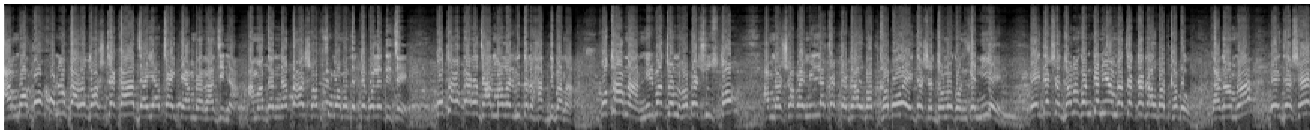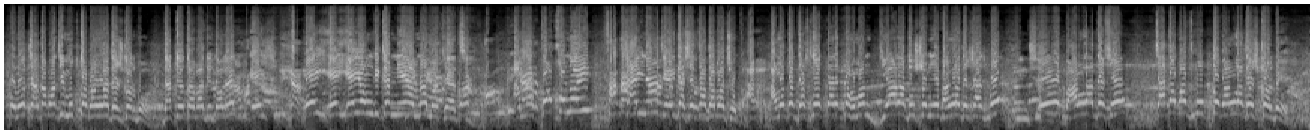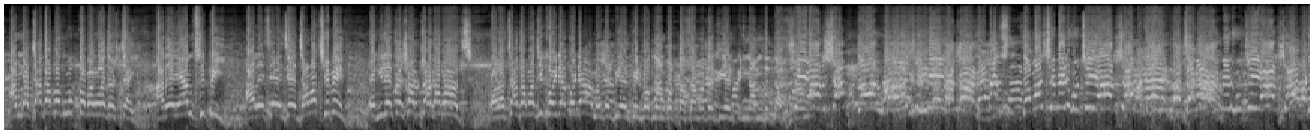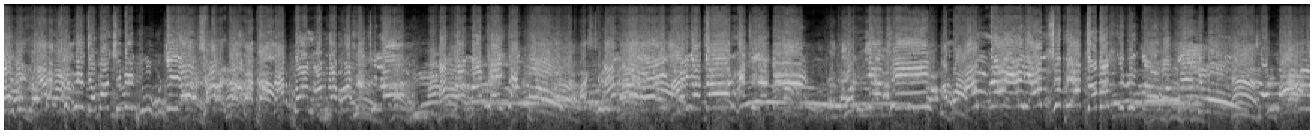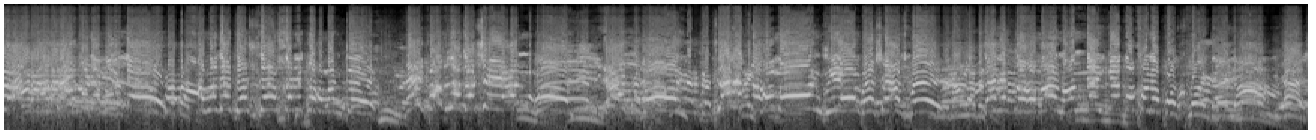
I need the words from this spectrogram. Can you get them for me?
আমরা কখনো কারও দশ টাকা যাইয়া চাইতে আমরা রাজি না। আমাদের নেতা সবসময় আমাদেরকে বলে দিচ্ছে কোথাও জানমালের ভিতরে হাত দিবা না। কোথাও না, নির্বাচন হবে, সুস্থ। আমরা সবাই মিল্লা চারটা ডাল ভাত খাব এই দেশের জনগণকে নিয়ে। এই দেশের জনগণকে নিয়ে আমরা চারটা ডাল ভাত খাব। কারণ আমরা এই দেশে কোনো চাঁদাবাজি মুক্ত বাংলাদেশ গর্ব জাতীয়তাবাদী দলের এই এই এই অঙ্গীকার নিয়ে আমরা মাঠে আছি। আমরা কখনোই চাই না যে এই দেশে চাঁদাবাজ হোক। আমাদের দেশ নায়ক তারেক রহমান জিয়ার আদর্শ নিয়ে বাংলাদেশে আসবে। সে বাংলাদেশে চাঁদাবাজ মুক্ত বাংলাদেশ করবে আমরা চাঁদাবাজ মুক্ত বাংলাদেশ চাই আর এই এনসিপি আর এসে যে- জামাত শিবির, এগুলো হচ্ছে সব চাঁদাবাজ। ওরা চাঁদাবাজি কইরা কইরা আমাদের বিএনপির বদনাম করতেছে, আমাদের বিএনপির নাম দিতেছে সাবধান জামাত শিবির হুঁশিয়ার সাবধান জামাত শিবির হুঁশিয়ার সাবধান এনসিপি জামাত শিবির হুঁশিয়ার সাবধান আমরা মাঠে ছিলাম আমরা মাঠেই থাকব আমরা এই স্বৈরাচার হাসিনাকে হটিয়েছি আমরা এই এনসিপি আর জামাত শিবিরকে হটিয়ে দিব আমাদের দেশ নায়ক তারেক রহমানকে এই বাংলাদেশে আনবই আনবই তারেক রহমান বীরের বেশে আসবে তারেক রহমান অন্যায়কে কখনো প্রশ্রয় দেয় না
